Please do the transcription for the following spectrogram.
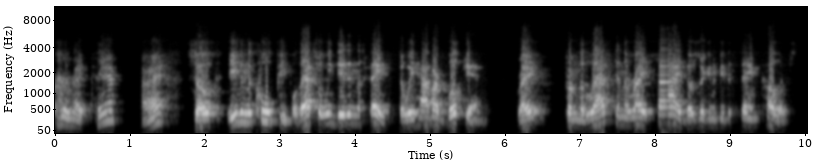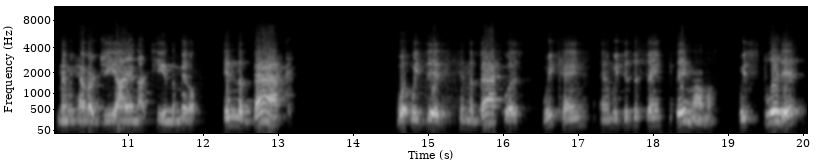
Her right there. All right. So even the cool people, that's what we did in the face. So we have our bookend, right? From the left and the right side, those are going to be the same colors. And then we have our GI and our T in the middle. In the back, what we did in the back was we came and we did the same thing almost. We split it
